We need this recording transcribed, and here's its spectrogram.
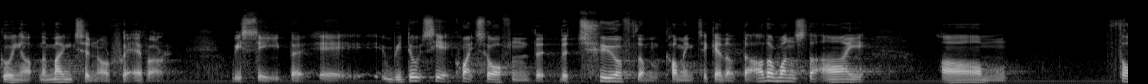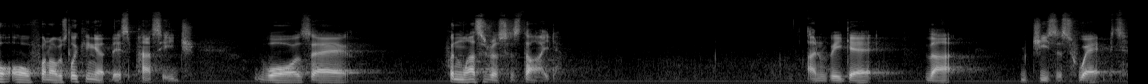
going up the mountain or whatever we see. But uh, we don't see it quite so often that the two of them coming together. The other ones that I um, thought of when I was looking at this passage was uh, when Lazarus has died. And we get that Jesus wept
